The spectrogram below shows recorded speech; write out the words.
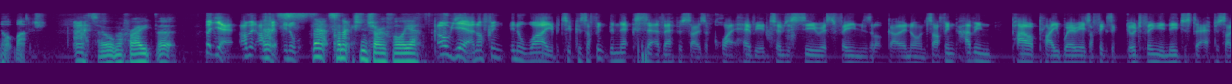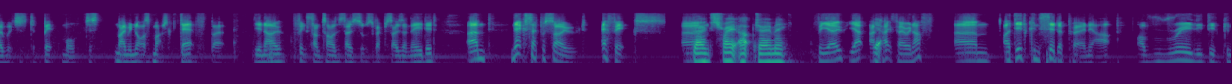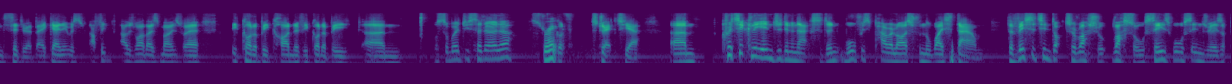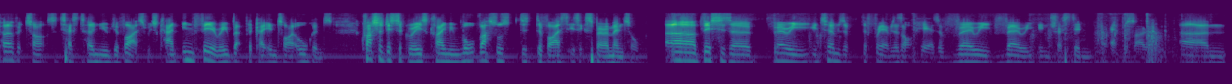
Not much at all, I'm afraid. But but yeah I mean I think in a that's, that's an action show for you. Oh yeah, and I think in a way, because I think the next set of episodes are quite heavy in terms of serious themes, a lot going on. So I think having power play where it is, I think is a good thing. You need just an episode which is a bit more, just maybe not as much depth, but you know, I think sometimes those sorts of episodes are needed. Um, next episode, ethics. Um, Going straight up, Jeremy. for you, yep, okay, fair enough. Um, I did consider putting it up. I really did consider it, but again, it was. I think it was one of those moments where it got to be kind of. You got to be. Um, what's the word you said earlier? Strict. Got- Strict, yeah. Um, critically injured in an accident, Worf is paralysed from the waist down. The visiting Dr. Russell, Russell sees Worf's injury as a perfect chance to test her new device, which can, in theory, replicate entire organs. Crusher disagrees, claiming Russell's d- device is experimental. Uh, this is a very, in terms of the three episodes up here, it's a very, very interesting episode. Um,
